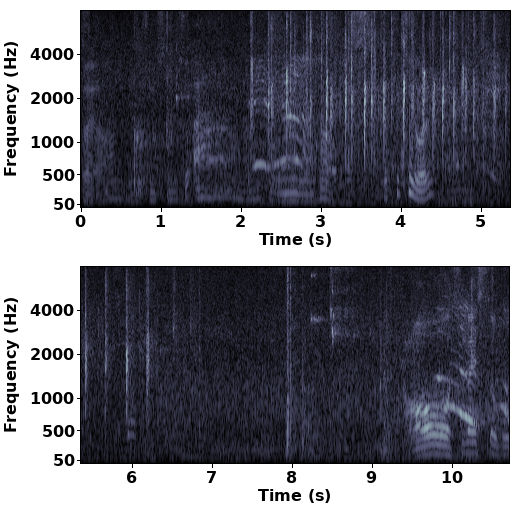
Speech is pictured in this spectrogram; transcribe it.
좋아요. 선수 아, 네. 또 옮기면서 또 피티놀. 어 슬라이스 서브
